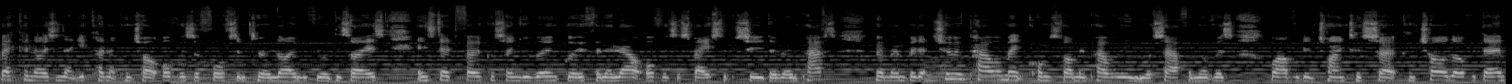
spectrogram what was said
recognizing that you cannot control others or force them to align with your desires. Instead, focus on your own growth and allow others a space to pursue their own paths. Remember that true empowerment comes from empowering yourself and others rather than trying to assert control over them.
